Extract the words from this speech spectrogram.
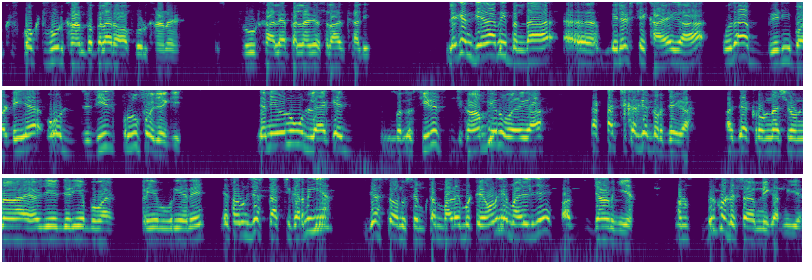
ਕੁਕਡ ਫੂਡ ਖਾਣ ਤੋਂ ਪਹਿਲਾਂ ਰॉ ਫੂਡ ਖਾਣਾ ਹੈ। ਫਰੂਟ ਖਾ ਲਿਆ ਪਹਿਲਾਂ ਜਾਂ ਸਲਾਦ ਖਾ ਲਈ। ਲੇਕਿਨ ਜਿਹੜਾ ਵੀ ਬੰਦਾ ਮਿਲਟ ਸੇ ਖਾਏਗਾ, ਉਹਦਾ ਜਿਹੜੀ ਬਾਡੀ ਹੈ, ਉਹ ਡਿਜ਼ੀਜ਼ ਪ੍ਰੂਫ ਹੋ ਜਾਏਗੀ। ਯਾਨੀ ਉਹਨੂੰ ਲੈ ਕੇ, ਮਤਲਬ ਸੀਰੀਅਸ ਜ਼ੁਕਾਮ ਵੀ ਉਹਨੂੰ ਹੋਏਗਾ, ਤਾਂ ਟੱਚ ਕਰਕੇ ਤੁਰ ਜਾਏਗਾ। ਅੱਜ ਆ ਕਰੋਨਾ ਸ਼ਰੋਨਾ ਇਹੋ ਜਿਹੀ ਜਿਹੜੀਆਂ ਬਿਮਾਰੀਆਂ ਬੂਰੀਆਂ ਨੇ, ਇਹ ਤੁਹਾਨੂੰ ਜਸਟ ਟੱਚ ਕਰਨਗੀਆਂ ਜਸਟ ਤੁਹਾਨੂੰ ਸਿੰਪਟਮ ਮਾੜੇ ਮੋਟੇ ਆਉਣਗੇ ਮਾਈਲਡ ਜੇ, ਔਰ ਜਾਣਗੀਆਂ। ਤੁਹਾਨੂੰ ਬਿਲਕੁਲ ਡਿਸਟਰਬ ਨਹੀਂ ਕਰਨਗੀਆਂ।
